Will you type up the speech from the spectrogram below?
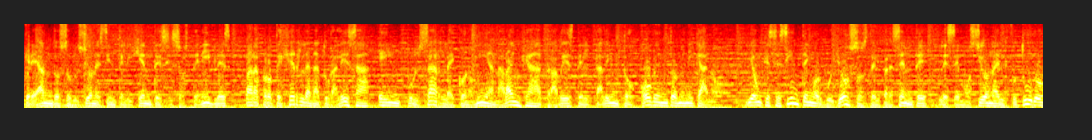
creando soluciones inteligentes y sostenibles para proteger la naturaleza e impulsar la economía naranja a través del talento joven dominicano. Y aunque se sienten orgullosos del presente, les emociona el futuro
